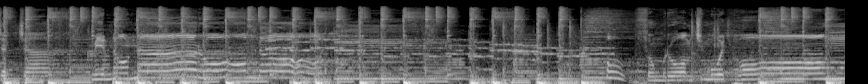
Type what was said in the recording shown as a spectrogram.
ចាត់ចាគ្មាននរណារួមដូចអូសូមរួមជាមួយផង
